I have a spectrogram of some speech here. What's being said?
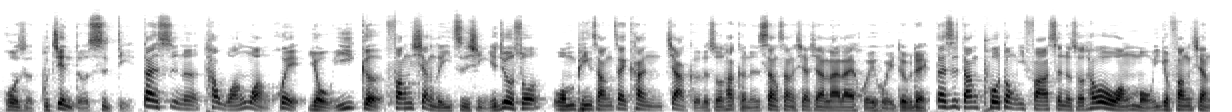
或者不见得是跌，但是呢，它往往会有一个方向的一致性。也就是说，我们平常在看价格的时候，它可能上上下下来来回回，对不对？但是当波动一发生的时候，它会往某某一个方向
